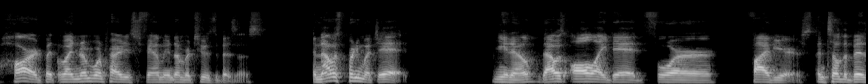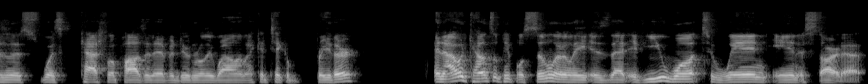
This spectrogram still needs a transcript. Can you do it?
hard. But my number one priority is family. Number two is the business. And that was pretty much it. You know, that was all I did for five years until the business was cash flow positive and doing really well and I could take a breather and I would counsel people similarly is that if you want to win in a startup,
